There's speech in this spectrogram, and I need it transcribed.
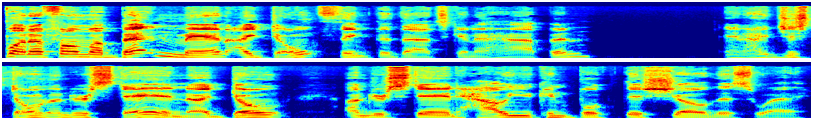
But if I'm a betting man, I don't think that that's going to happen. And I just don't understand. I don't understand how you can book this show this way.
